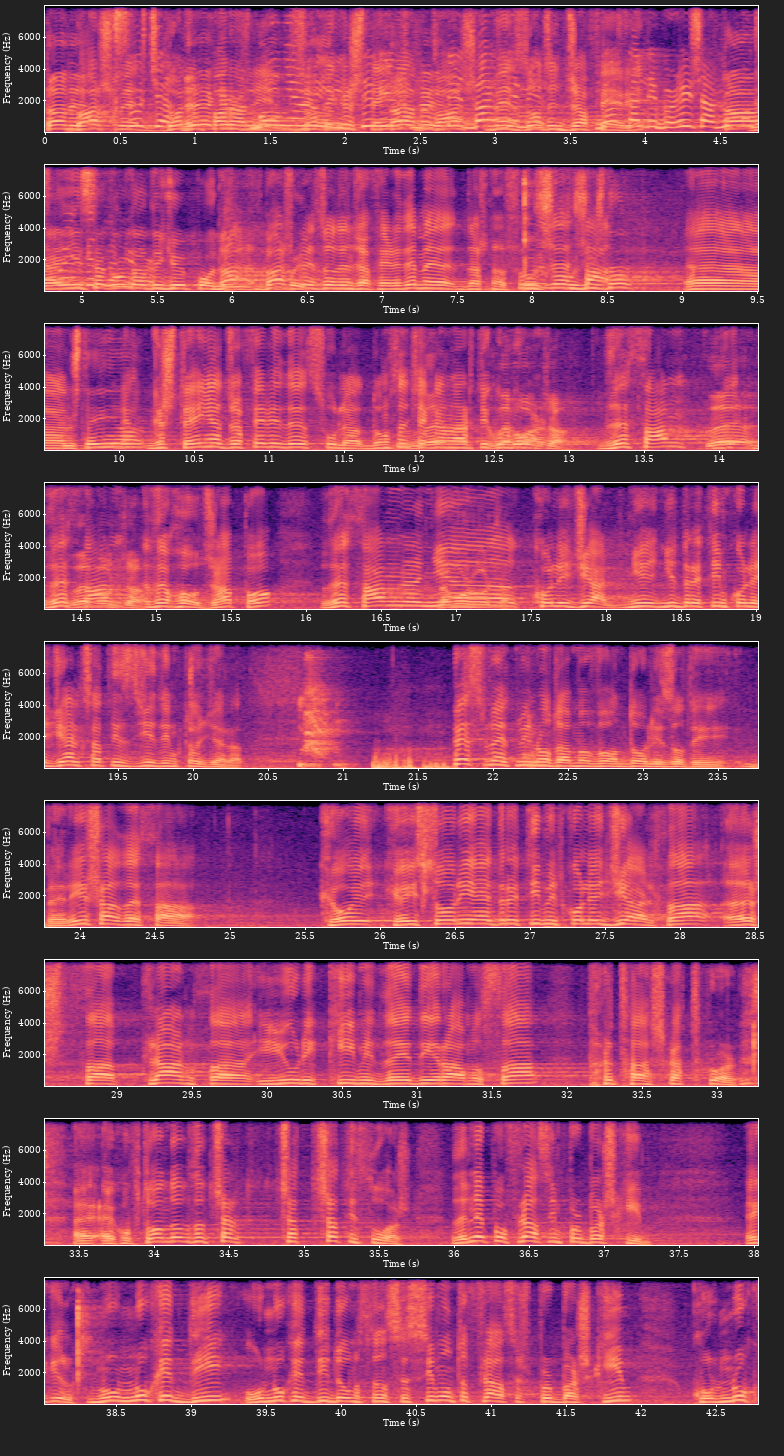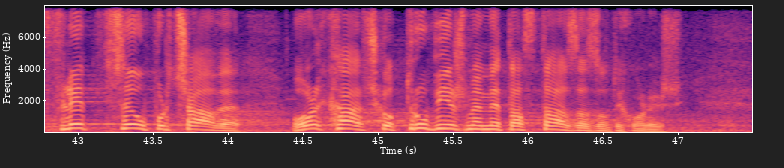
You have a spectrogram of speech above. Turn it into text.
Tani, bashkë me dolën paralel, zotin Gështenja, bashkë me zotin Xhaferi. Nga Sali Berisha nuk është për të mënyrë. Bashkë me zotin Xhaferi dhe me Dashnor Sula. Kush kush ishte? Gështenja? Gështenja, Xhaferi dhe Sula. Domethënë që kanë artikuluar. Dhe thanë, dhe thanë, dhe Hoxha, po, dhe thanë një kolegjial, një drejtim kolegjial sa t'i zgjidhim këto gjërat. 15 minuta më vonë doli zoti Berisha dhe tha, Kjo historia e drejtimit kolegjial, tha, është, tha, plan, tha, i Juri Kimit dhe Edi Ramës, tha, për ta shkatërruar. E kupton domethënë ça t'i thuash? Dhe ne po flasim për bashkim. Nuk e di, unë nuk e di domethënë se si mund të flasësh për bashkim, kur nuk flet pse u përçave. Ore ka, shiko, trupi është me metastaza, zoti Koreshi.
